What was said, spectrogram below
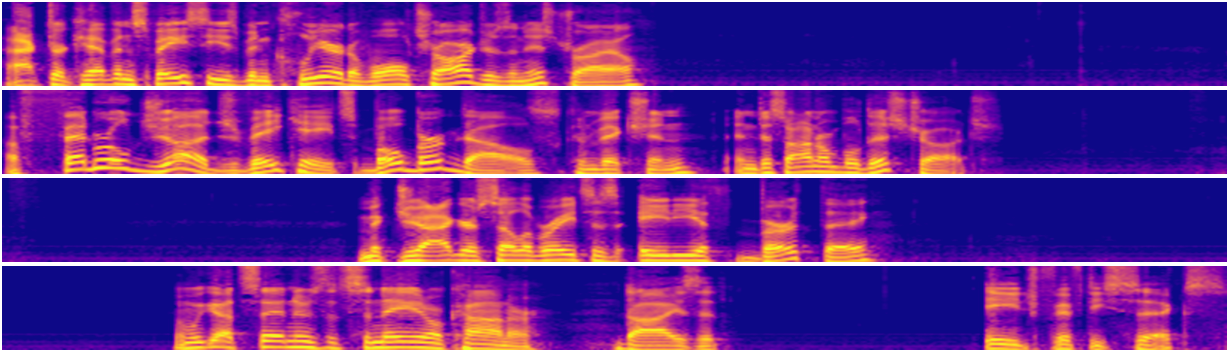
Actor Kevin Spacey has been cleared of all charges in his trial. A federal judge vacates Bowe Bergdahl's conviction and dishonorable discharge. Mick Jagger celebrates his 80th birthday. And we got sad news that Sinead O'Connor dies at age 56.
